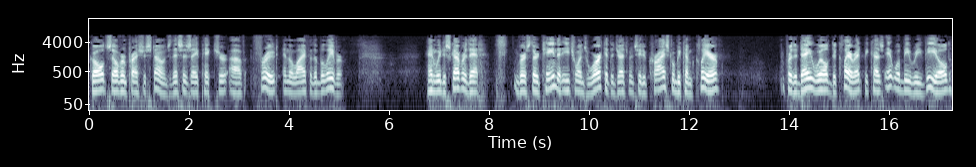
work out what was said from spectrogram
gold, silver, and precious stones. This is a picture of fruit in the life of the believer. And we discover that, verse 13, that each one's work at the judgment seat of Christ will become clear, for the day will declare it, because it will be revealed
